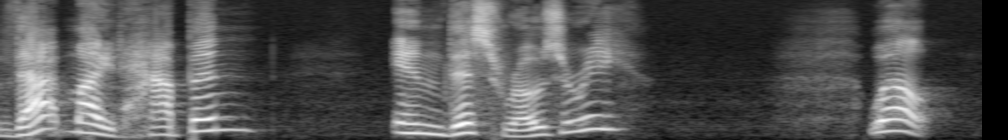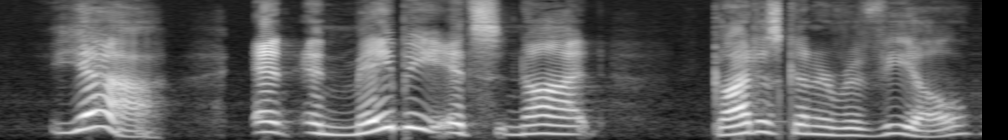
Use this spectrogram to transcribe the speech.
That might happen in this rosary? Well, yeah. And and maybe it's not God is going to reveal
